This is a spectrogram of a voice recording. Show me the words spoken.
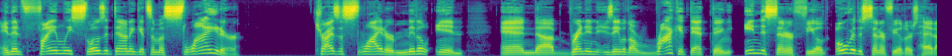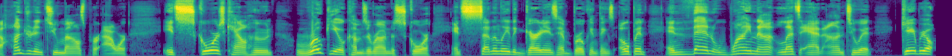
and then finally slows it down and gets him a slider. Tries a slider middle in and uh, Brennan is able to rocket that thing into center field over the center fielder's head, 102 miles per hour. It scores Calhoun. Rocchio comes around to score, and suddenly the Guardians have broken things open. And then why not? Let's add on to it. Gabriel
